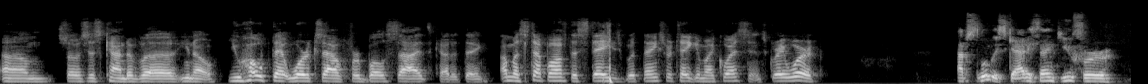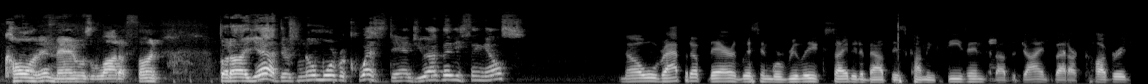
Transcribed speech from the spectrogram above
Um, so it's just kind of a, you know, you hope that works out for both sides kind of thing. I'm to step off the stage, but thanks for taking my questions. Great work. Absolutely, Scotty. Thank you for calling in, man. It was a lot of fun. But uh, yeah, there's no more requests. Dan, do you have anything else? No, we'll wrap it up there. Listen, we're really excited about this coming season, about the Giants, about our coverage.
